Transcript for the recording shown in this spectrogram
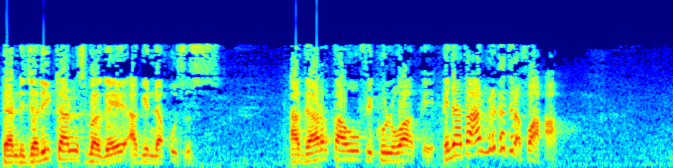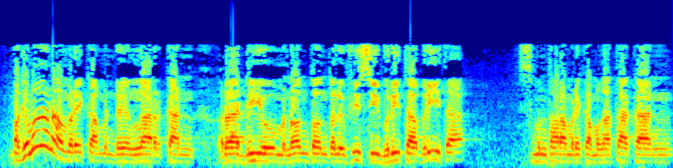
dan dijadikan sebagai agenda khusus. agar tahu fikul waqi. Kenyataan mereka tidak faham. Bagaimana mereka mendengarkan radio, menonton televisi, berita-berita, sementara mereka mengatakan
